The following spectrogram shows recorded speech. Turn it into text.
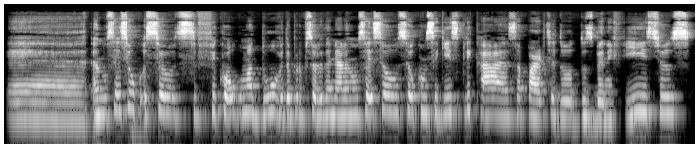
É, eu não sei se, eu, se, eu, se, ficou alguma dúvida, professora Daniela, eu não sei se eu, se eu consegui explicar essa parte do, dos benefícios.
